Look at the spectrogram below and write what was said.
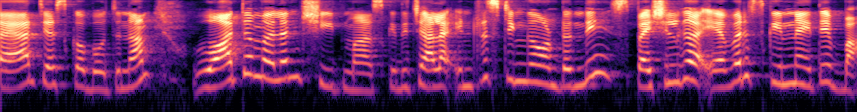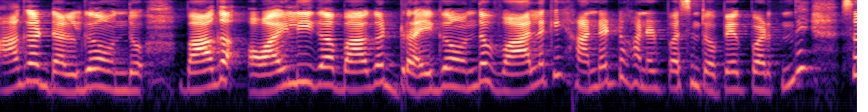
తయారు చేసుకోబోతున్నాం వాటర్ మెలన్ షీట్ మాస్క్. ఇది చాలా ఇంట్రెస్టింగ్గా ఉంటుంది. స్పెషల్గా ఎవరి స్కిన్ అయితే బాగా డల్గా ఉందో బాగా ఆయిలీగా బాగా డ్రైగా ఉందో వాళ్ళకి వాళ్ళకి హండ్రెడ్ టు హండ్రెడ్ పర్సెంట్ ఉపయోగపడుతుంది. సో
